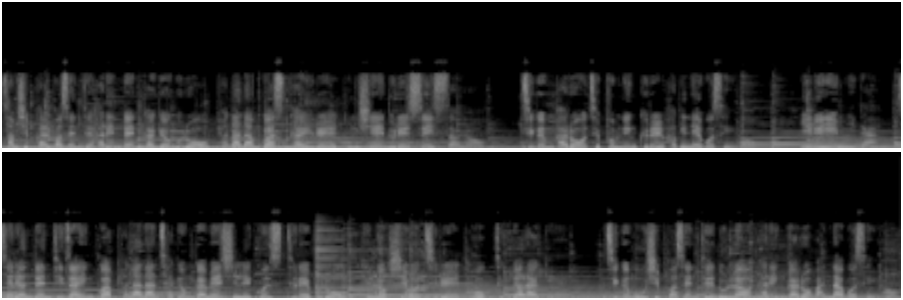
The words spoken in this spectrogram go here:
38% 할인된 가격으로 편안함과 스타일을 동시에 누릴 수 있어요. 지금 바로 제품 링크를 확인해보세요. 1위입니다. 세련된 디자인과 편안한 착용감의 실리콘 스트랩으로 갤럭시 워치를 더욱 특별하게 지금 50% 놀라운 할인가로 만나보세요.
